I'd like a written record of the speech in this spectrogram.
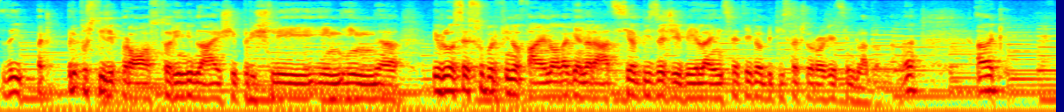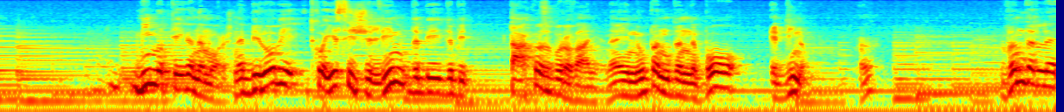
zdaj pač prepustili prostor in bi mlajši prišli in, in uh, bi bilo vse super, fino, fajn, nova generacija bi zaživela in svetilo bi tisoč rožic in bla bla bla. Ampak mimo tega ne moreš. Ne. Bilo bi tako, jaz si želim, da bi, da bi tako zborovanje ne, in upam, da ne bo edino. Ne. Vendarle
